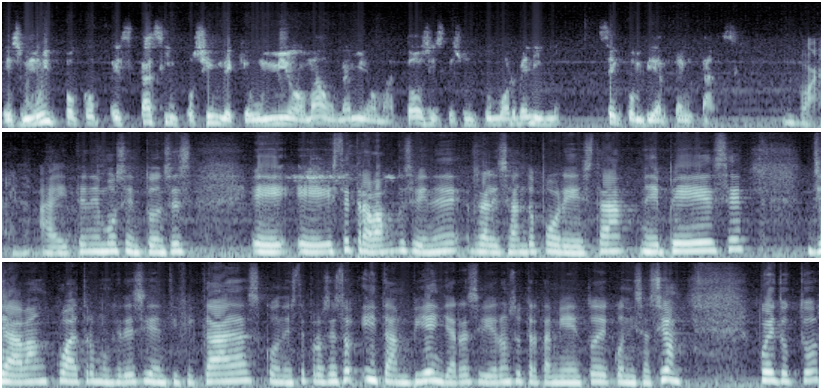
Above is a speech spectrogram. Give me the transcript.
Es muy poco, es casi imposible que un mioma, una miomatosis, que es un tumor benigno, se convierta en cáncer. Bueno, ahí tenemos entonces eh, eh, este trabajo que se viene realizando por esta EPS ya van cuatro mujeres identificadas con este proceso y también ya recibieron su tratamiento de conización. Pues doctor,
